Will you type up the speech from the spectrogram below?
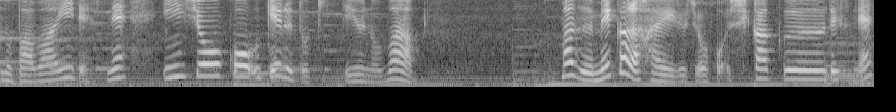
の場合ですね印象をこう受ける時っていうのはまず目から入る情報視覚ですね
